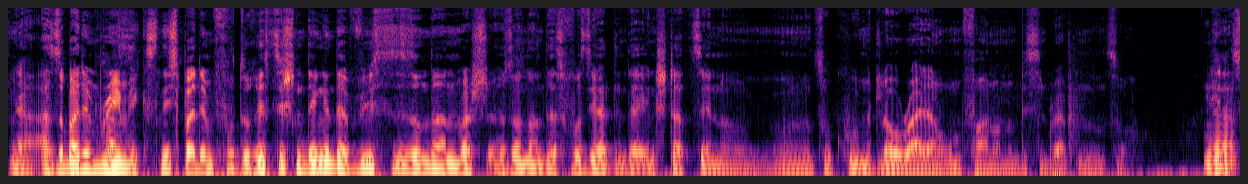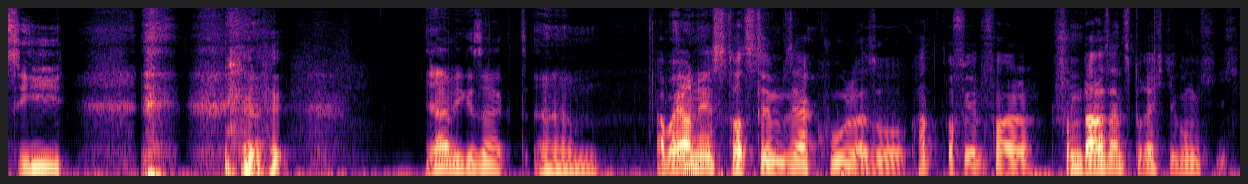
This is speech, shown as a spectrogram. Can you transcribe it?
Ja, also bei dem Remix, nicht bei dem futuristischen Ding in der Wüste, sondern, sondern das, wo sie halt in der Innenstadt sind und, und so cool mit Lowridern rumfahren und ein bisschen rappen und so. Ja. In sie. ja. ja, wie gesagt, ähm, Aber ja, nee, ist trotzdem sehr cool. Also hat auf jeden Fall schon Daseinsberechtigung. Ich, ich,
